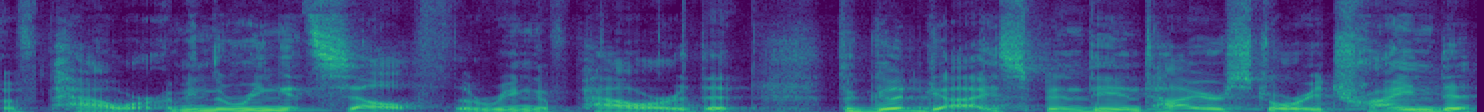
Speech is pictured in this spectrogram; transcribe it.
of power. I mean, the ring itself, the ring of power that the good guys spend the entire story trying to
